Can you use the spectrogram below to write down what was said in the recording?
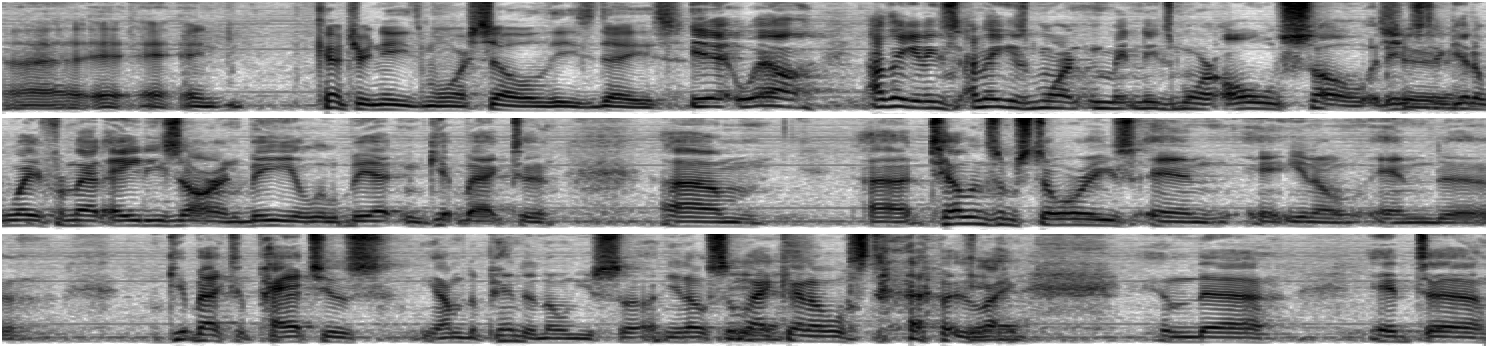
Uh, and, and country needs more soul these days. Yeah, well, I think it needs. I think it's more. It needs more old soul. It needs to get away from that '80s R&B a little bit and get back to um, uh, telling some stories and, and, you know and uh, get back to patches. Yeah, I'm dependent on you, son. You know, some of that kind of old stuff is Yeah. like, and uh, it. Uh,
